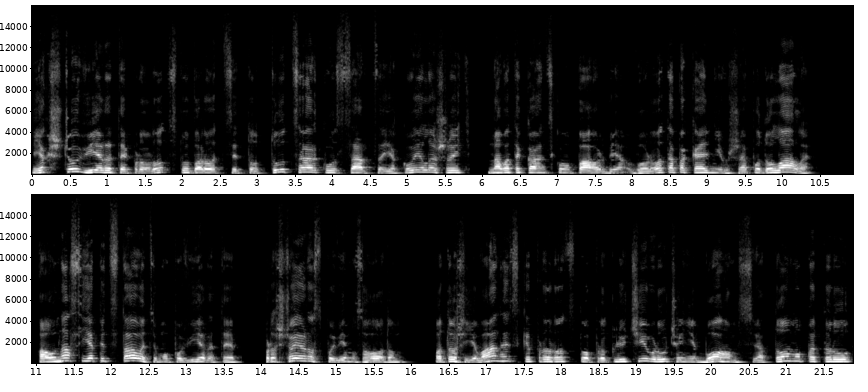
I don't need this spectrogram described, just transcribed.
Якщо вірити пророцтву бароці, то ту церкву, серце якої лежить на Ватиканському пагорбі, ворота пекельні вже подолали. А у нас є підстави цьому повірити, про що я розповім згодом. Отож євангельське пророцтво про ключі, вручені Богом святому Петру,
